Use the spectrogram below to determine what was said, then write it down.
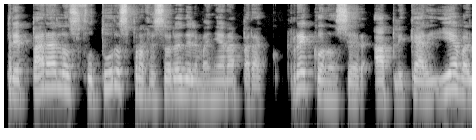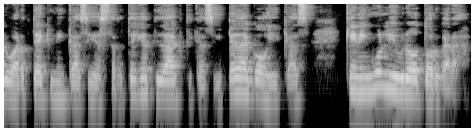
prepara a los futuros profesores del mañana para reconocer, aplicar y evaluar técnicas y estrategias didácticas y pedagógicas que ningún libro otorgará.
